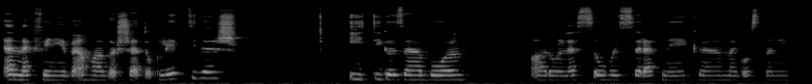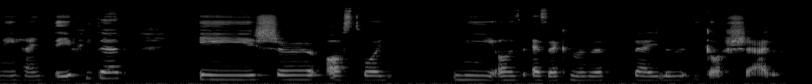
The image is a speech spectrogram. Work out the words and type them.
ennek fényében hallgassátok, légy szíves. Itt igazából arról lesz szó, hogy szeretnék megosztani néhány tévhitet, és azt, hogy mi az ezek mögött rejlő igazság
